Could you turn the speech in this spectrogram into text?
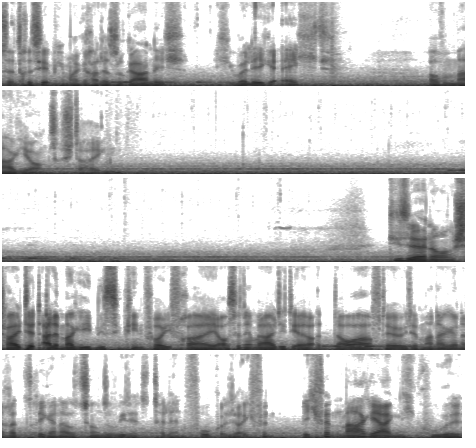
Das interessiert mich mal gerade so gar nicht. Ich überlege echt, auf den Magier umzusteigen. Diese Erinnerung schaltet alle Magiedisziplinen für euch frei. Außerdem erhaltet ihr dauerhaft erhöhte Mana-Regeneration sowie den Talent Fokus. Ja, ich finde ich find Magier eigentlich cool.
